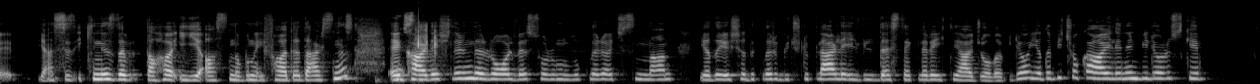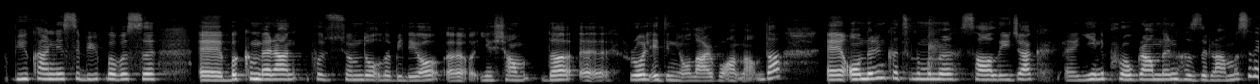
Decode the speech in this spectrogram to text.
e, yani siz ikiniz de daha iyi aslında bunu ifade edersiniz. E, kardeşlerin de rol ve sorumlulukları açısından ya da yaşadıkları güçlüklerle ilgili desteklere ihtiyacı olabiliyor. Ya da birçok ailenin biliyoruz ki büyük annesi, büyük babası e, bakım veren pozisyonda olabiliyor. E, yaşamda e, rol ediniyorlar bu anlamda. E, onların katılımını sağlayacak e, yeni programların hazırlanması ve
